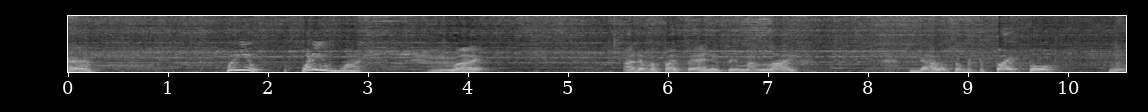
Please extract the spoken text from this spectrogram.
what do you, what do you want? Right. I never fight for anything in my life. I want something to fight for. Hmm.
